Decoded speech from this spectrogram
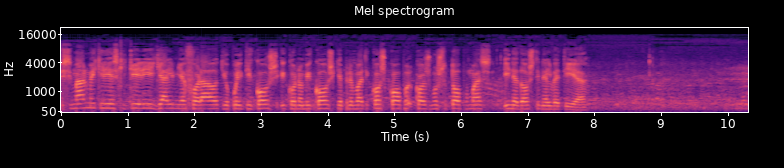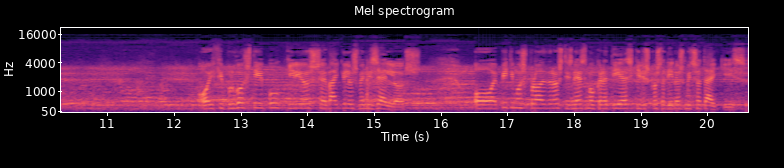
Επισημάνουμε κυρίες και κύριοι για άλλη μια φορά ότι ο πολιτικός, οικονομικός και πνευματικός κόσμος του τόπου μας είναι εδώ στην Ελβετία. Ο Υφυπουργός Τύπου κύριος Ευάγγελος Βενιζέλος, ο επίτιμος πρόεδρος της Νέας Δημοκρατίας κύριος Κωνσταντίνος Μητσοτάκης,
